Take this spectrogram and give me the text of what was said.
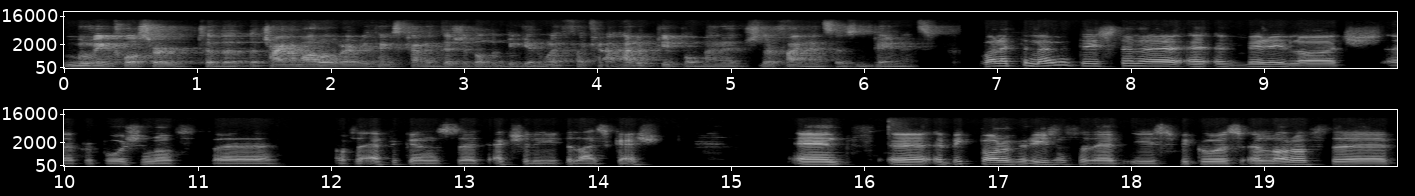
moving closer to the, the China model where everything's kind of digital to begin with? Like how, how do people manage their finances and payments? Well, at the moment, there's still a, a, very large uh, proportion of uh, of the Africans that actually utilize cash. And uh, a big part of the reason for that is because a lot of the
